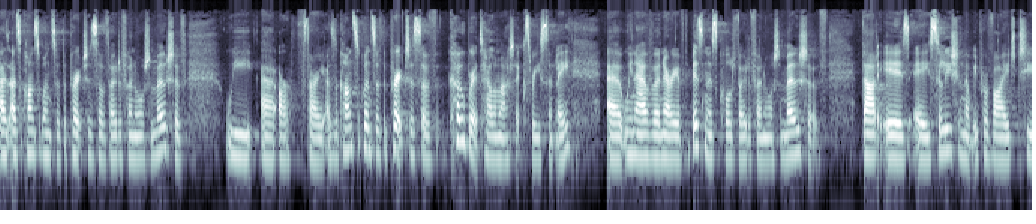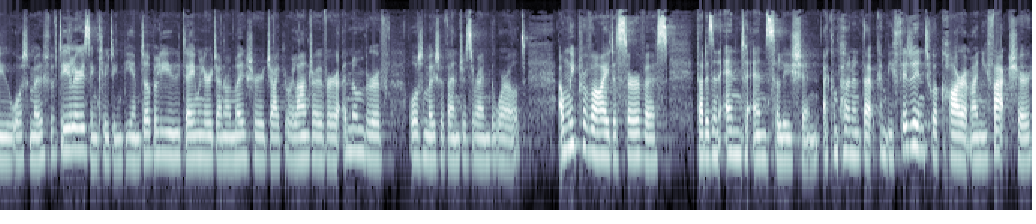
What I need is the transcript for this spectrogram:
as, as, a consequence of the purchase of Vodafone Automotive. We uh, are sorry, as a consequence of the purchase of Cobra Telematics recently, uh, we now have an area of the business called Vodafone Automotive. That is a solution that we provide to automotive dealers, including BMW, Daimler, General Motor, Jaguar Land Rover, a number of automotive vendors around the world. And we provide a service that is an end to end solution, a component that can be fitted into a car at manufacture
